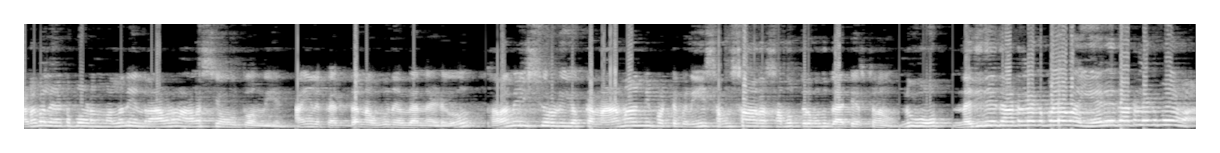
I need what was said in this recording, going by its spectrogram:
పడవ లేకపోవడం వల్ల నేను రావడం ఆలస్యం అవుతోంది అని. ఆయన పెద్ద పెద్ద నవ్వు నవ్వన్నాడు పరమేశ్వరుడి యొక్క నామాన్ని పట్టుకుని సంసార సముద్రమును దాటేస్తున్నావు. నువ్వు నదినే దాటలేకపోయావా? ఏరే దాటలేకపోయావా?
